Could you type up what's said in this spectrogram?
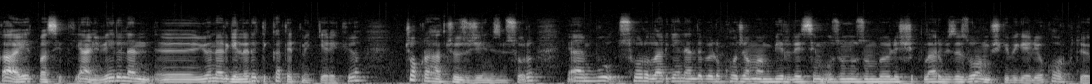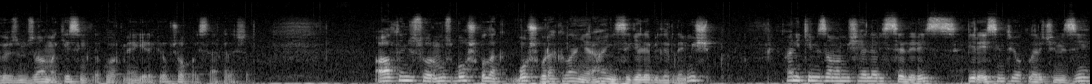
Gayet basit. Yani verilen e, yönergelere dikkat etmek gerekiyor. Çok rahat çözeceğiniz bir soru. Yani bu sorular genelde böyle kocaman bir resim, uzun uzun böyle şıklar bize zormuş gibi geliyor. Korkutuyor gözümüzü ama kesinlikle korkmaya gerek yok. Çok basit arkadaşlar. Altıncı sorumuz boş, bırak, boş bırakılan yere hangisi gelebilir demiş. Hani kimi zaman bir şeyler hissederiz. Bir esinti yoklar içimizi.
